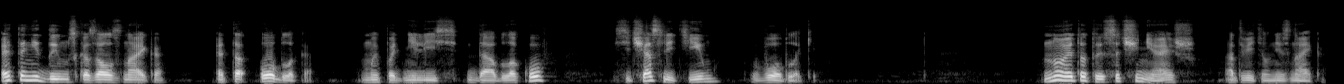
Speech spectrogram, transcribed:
«Это не дым», — сказал Знайка. «Это облако мы поднялись до облаков, сейчас летим в облаке. «Но это ты сочиняешь», — ответил Незнайка.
